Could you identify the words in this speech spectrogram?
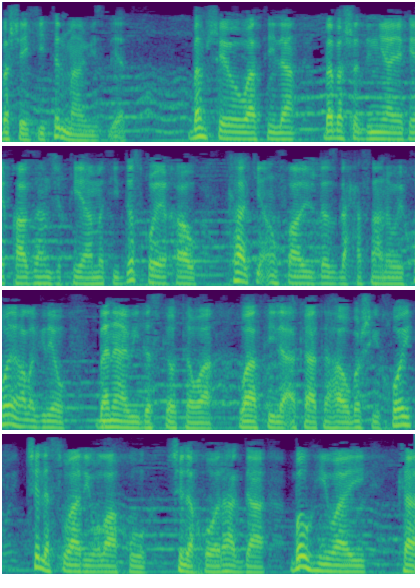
بەشێکی ترمان ویست لێت بەم شێوە واسیلە بە بەشە دنیایەکەی قازانجی قیامەتی دەست خۆیە خاو کاکی ئەنساریش دەست لە حەسانەوەی خۆی هەڵەگرێ و بە ناوی دەستکەوتەوە واسیلە ئەکاتە هاوبەشی خۆی چ لە سواری وڵاخ و چ لە خۆراکدا بەو هیوای کە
